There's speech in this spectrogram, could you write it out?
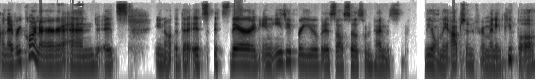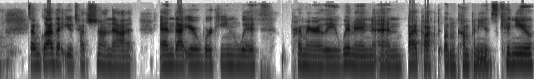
on every corner and it's you know that it's it's there and, and easy for you but it's also sometimes the only option for many people. So I'm glad that you touched on that and that you're working with primarily women and BIPOC owned companies. Can you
